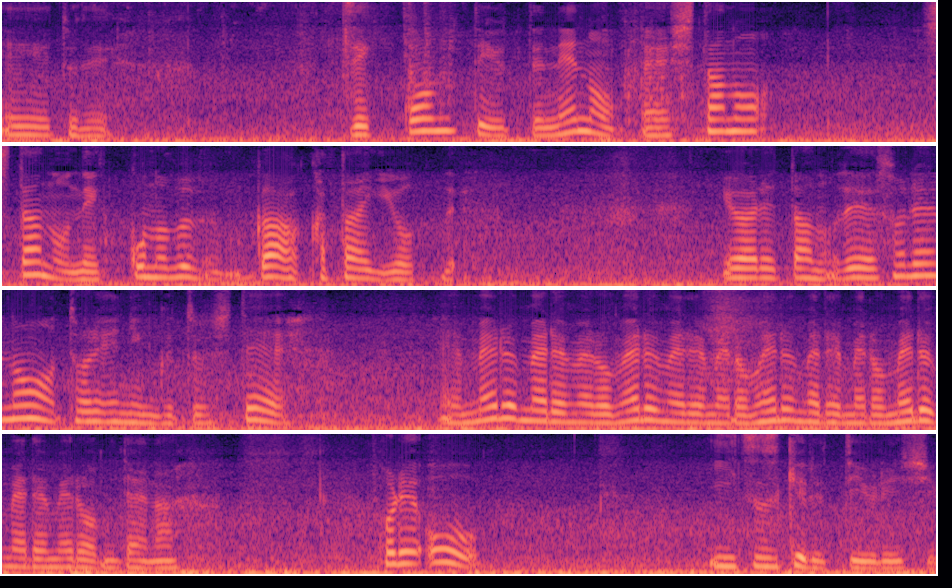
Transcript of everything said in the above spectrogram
えー、っとね絶根って言って根の、えー、下の下の根っこの部分が硬いよって言われたのでそれのトレーニングとして、えメルメルメロメルメルメロメルメルメロメルメルメロみたいなこれを言い続けるっていう練習。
